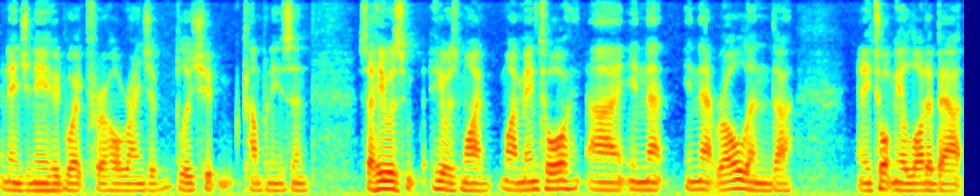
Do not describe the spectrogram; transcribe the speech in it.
an engineer who'd worked for a whole range of blue chip companies, and so he was he was my my mentor uh, in that in that role, and uh, and he taught me a lot about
